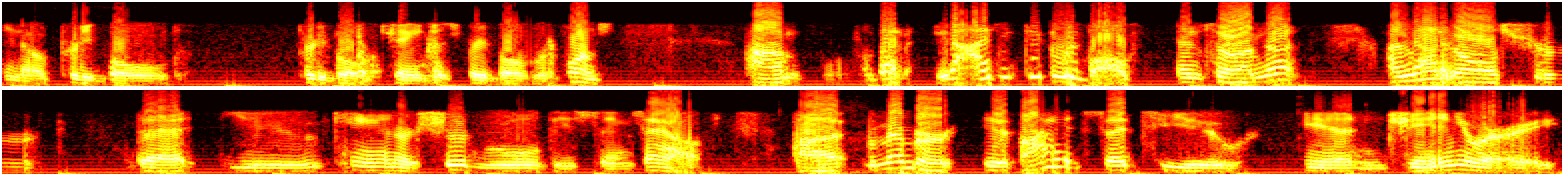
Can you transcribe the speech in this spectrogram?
you know pretty bold, pretty bold changes, pretty bold reforms. Um, but you know, I think people evolve, and so I'm not I'm not at all sure that you can or should rule these things out. Uh, remember, if I had said to you in January,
